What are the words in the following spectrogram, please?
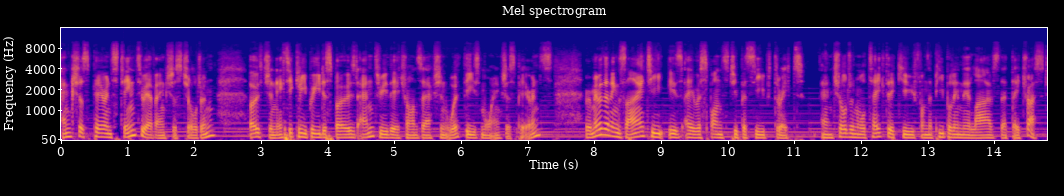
Anxious parents tend to have anxious children, both genetically predisposed and through their transaction with these more anxious parents. Remember that anxiety is a response to perceived threat, and children will take their cue from the people in their lives that they trust.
